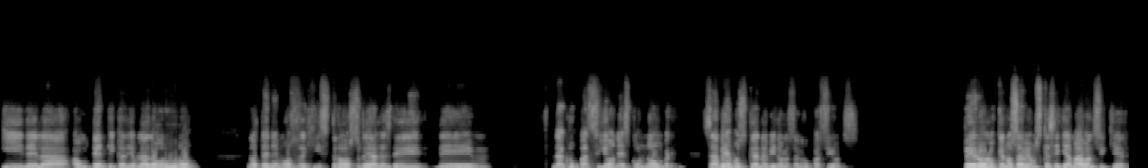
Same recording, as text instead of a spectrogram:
y de la auténtica diablada Oruro, no tenemos registros reales de, de, de agrupaciones con nombre. Sabemos que han habido las agrupaciones, pero lo que no sabemos es qué se llamaban siquiera.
